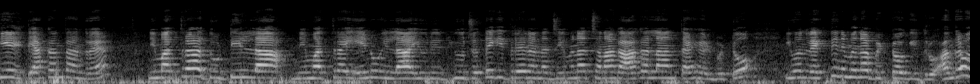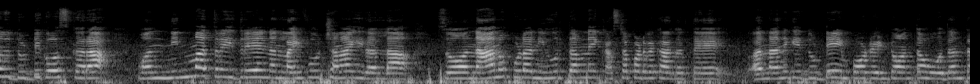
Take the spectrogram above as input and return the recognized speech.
guilt ಯಾಕಂತ ಅಂದ್ರೆ ನಿಮ್ಮ ಹತ್ರ ದುಡ್ಡಿಲ್ಲ ನಿಮ್ಮ ಹತ್ರ ಏನೂ ಇಲ್ಲ, ಇವ್ರ ಇವ್ರ ಜೊತೆಗಿದ್ರೆ ನನ್ನ ಜೀವನ ಚೆನ್ನಾಗ್ ಆಗಲ್ಲ ಅಂತ ಹೇಳ್ಬಿಟ್ಟು ಈ ಒಂದು ವ್ಯಕ್ತಿ ನಿಮ್ಮನ್ನ ಬಿಟ್ಟೋಗಿದ್ರು. ಅಂದ್ರೆ ಒಂದು ದುಡ್ಡಿಗೋಸ್ಕರ, ಒಂದ್ ನಿಮ್ಮ ಹತ್ರ ಇದ್ರೆ ನನ್ನ ಲೈಫು ಚೆನ್ನಾಗಿರಲ್ಲ ಸೊ ನಾನು ಕೂಡ ನೀವ್ರ ತರನೇ ಕಷ್ಟ ಪಡ್ಬೇಕಾಗತ್ತೆ ನನಗೆ ದುಡ್ಡೇ ಇಂಪಾರ್ಟೆಂಟು ಅಂತ ಹೋದಂತ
